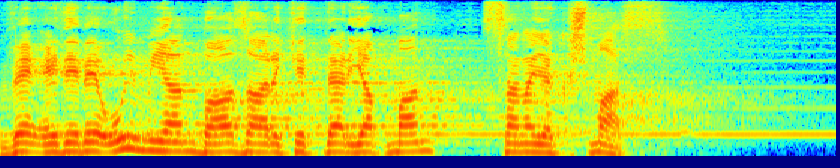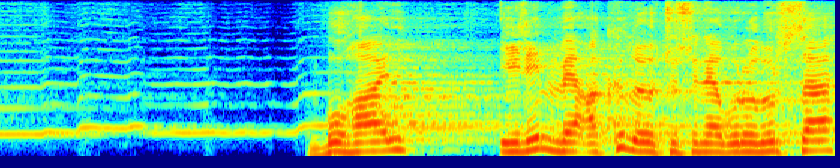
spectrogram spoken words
ve edebe uymayan bazı hareketler yapman sana yakışmaz. Bu hal ilim ve akıl ölçüsüne vurulursa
